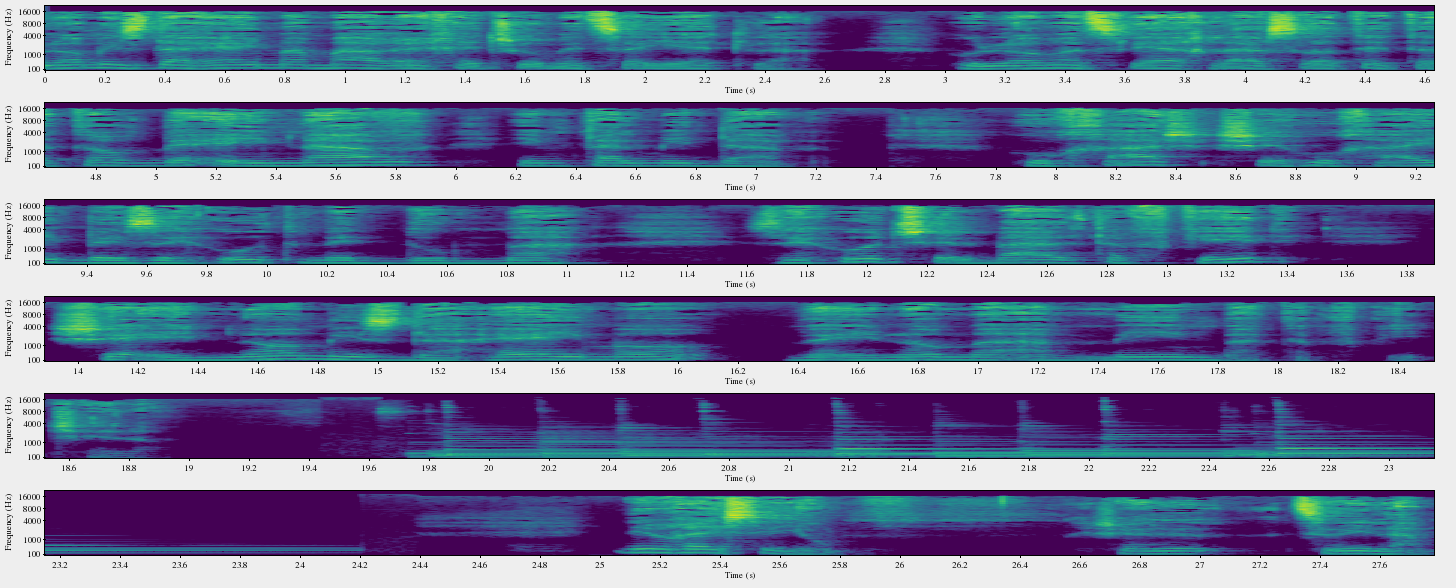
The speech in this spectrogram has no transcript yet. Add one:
לא מזדהה עם המערכת שהוא מציית לה. הוא לא מצליח לעשות את הטוב בעיניו עם תלמידיו. הוא חש שהוא חי בזהות מדומה, זהות של בעל תפקיד שאינו מזדהה עמו ואינו מאמין בתפקיד שלו. דברי סיום של צבילם.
